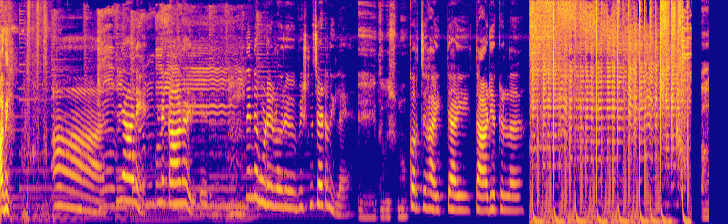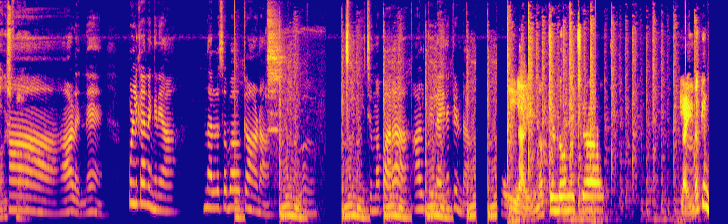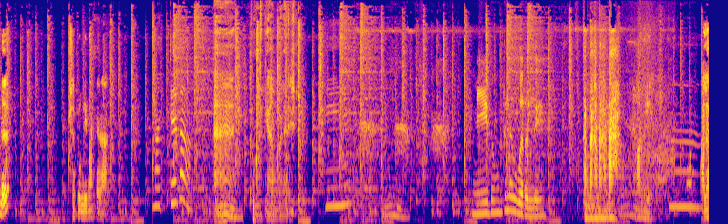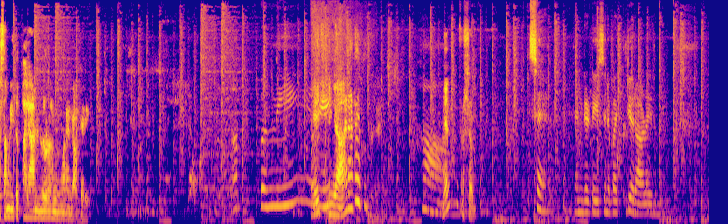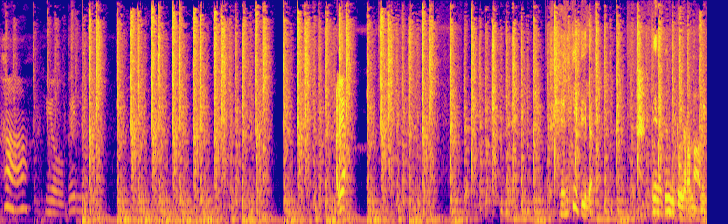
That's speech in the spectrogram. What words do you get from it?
ആദി. ആ ഞാനേ നിന്നെ കാണാതിരിക്കായിരുന്നു നിന്റെ കൂടെയുള്ള ഒരു വിഷ്ണു ചേട്ടനില്ലേ? ഏത് വിഷ്ണു? കുറച്ച് ഹൈറ്റായി താടിയൊക്കെ ഉള്ള ആ ആളെന്നെ. പുള്ളിക്കാരൻ എങ്ങനെയാ? നല്ല സ്വഭാവമൊക്കെ ആണാ? നീ ചുമ്മാ പറ ആൾക്ക് ലൈനൊക്കെ ഉണ്ടാ? ലൈനൊക്കെ ഉണ്ടോന്ന് വെച്ചാ ലൈനൊക്കെ ഉണ്ട്. പക്ഷെ പുള്ളി മറ്റേതാണ് മറ്റേതാ? ആ പുള്ളിക്ക് ആമ്പിളരെ ഇഷ്ടം. ഏ? നീ ഇതുകൊണ്ട് ലവർ അല്ലേ? കണ്ട കണ്ട കണ്ട. ഞാൻ പറഞ്ഞില്ലേ? ആ, പല സമയത്ത് പല ആണുങ്ങളോട് കണ്ടെന്ന് പറയേണ്ട ആൾക്കാര്. എന്റെ നീ ഞാനാണ് ആ. ഞാൻ പ്രശ്നം. ഛേ എന്റെ ടേസ്റ്റിന് പറ്റിയ ഒരാളായിരുന്നു. യോഗ ഇല്ല. അളിയ. എനിക്ക് കിട്ടിയില്ല. നിനക്കും കിട്ടൂലടാ നാളെ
